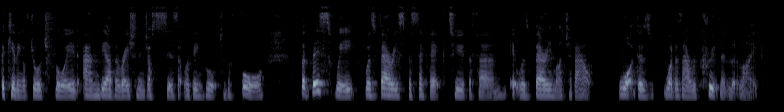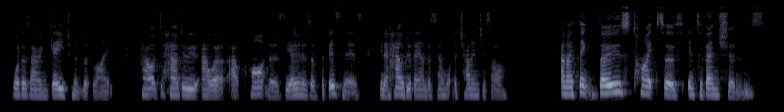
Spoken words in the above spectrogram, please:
the killing of George Floyd and the other racial injustices that were being brought to the fore. But this week was very specific to the firm. It was very much about what does what does our recruitment look like? What does our engagement look like? How do, how do our our partners, the owners of the business, you know, how do they understand what the challenges are? And I think those types of interventions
